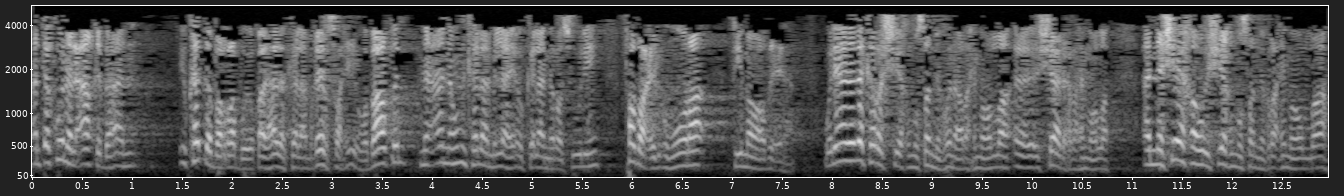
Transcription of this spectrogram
أن تكون العاقبة أن يكذب الرب ويقال هذا كلام غير صحيح وباطل مع أنه من كلام الله أو كلام رسوله فضع الأمور في مواضعها. ولهذا ذكر الشيخ المصنف هنا رحمه الله آه، الشارح رحمه الله أن شيخه الشيخ المصنف رحمه الله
